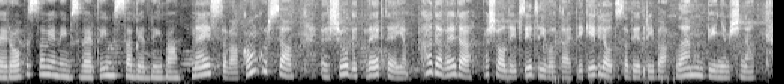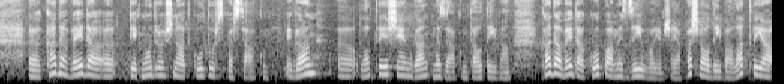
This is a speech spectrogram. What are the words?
Eiropas Savienības vērtības sabiedrībā. Mēs savā konkursā eh, šogad vērtējam, kādā veidā pašvaldības iedzīvotāji tiek iekļauti sabiedrībā, lēmumu pieņemšanā. Eh, kādā veidā eh, tiek nodrošināti kultūras pasākumi gan eh, latviešiem, gan mazākuma tautībām? Kādā veidā kopā mēs dzīvojam šajā pašvaldībā Latvijā?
